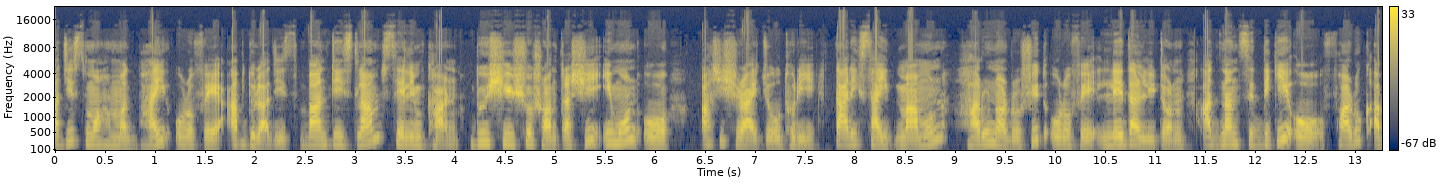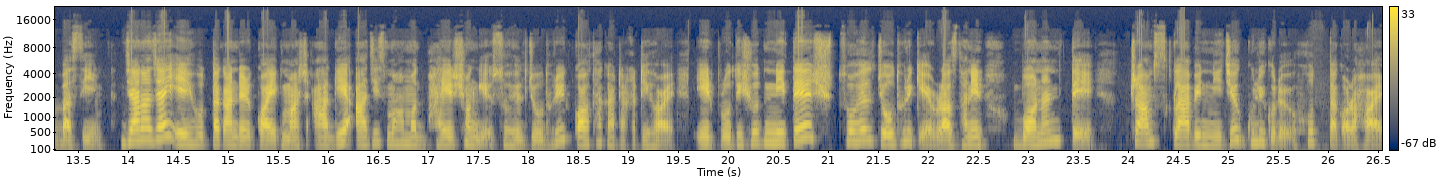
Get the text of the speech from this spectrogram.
আজিজ মোহাম্মদ ভাই ওরফে আব্দুল আজিজ বান্তি ইসলাম, সেলিম খান, দুই শীর্ষ সন্ত্রাসী ইমন ও আশিস রায় চৌধুরী তারিক সাইদ মামুন, হারুন আর রশিদ ওরফে লেদার লিটন, আদনান সিদ্দিকী ও ফারুক আব্বাসী। জানা যায়, এই হত্যাকাণ্ডের কয়েক মাস আগে আজিজ মোহাম্মদ ভাইয়ের সঙ্গে সোহেল চৌধুরীর কথা কাটাকাটি হয়। এর প্রতিশোধ নিতে সোহেল চৌধুরীকে রাজধানীর বনানীতে ট্রাম্পস ক্লাবের নিচে গুলি করে হত্যা করা হয়।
